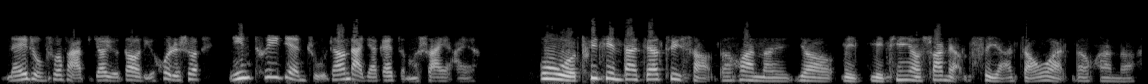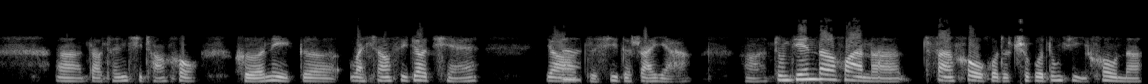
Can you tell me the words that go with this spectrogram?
哪种说法比较有道理？或者说您推荐主张大家该怎么刷牙呀？我推荐大家最少的话呢，要每每天要刷两次牙，早晚的话呢。嗯、呃，早晨起床后和那个晚上睡觉前要仔细的刷牙，啊，中间的话呢，饭后或者吃过东西以后呢，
